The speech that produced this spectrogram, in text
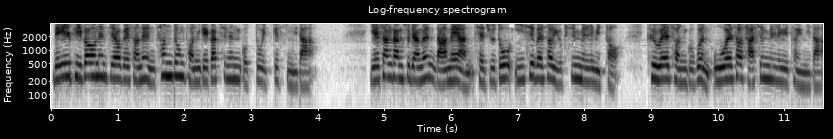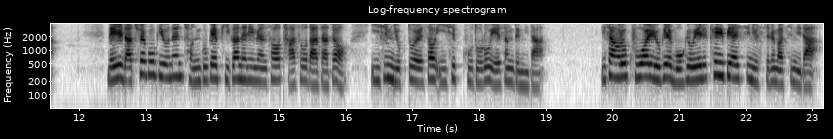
내일 비가 오는 지역에서는 천둥 번개가 치는 곳도 있겠습니다. 예상 강수량은 남해안, 제주도 20에서 60mm, 그 외 전국은 5에서 40mm입니다. 내일 낮 최고 기온은 전국에 비가 내리면서 다소 낮아져 26도에서 29도로 예상됩니다. 이상으로 9월 6일 목요일 KBRC 뉴스를 마칩니다.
